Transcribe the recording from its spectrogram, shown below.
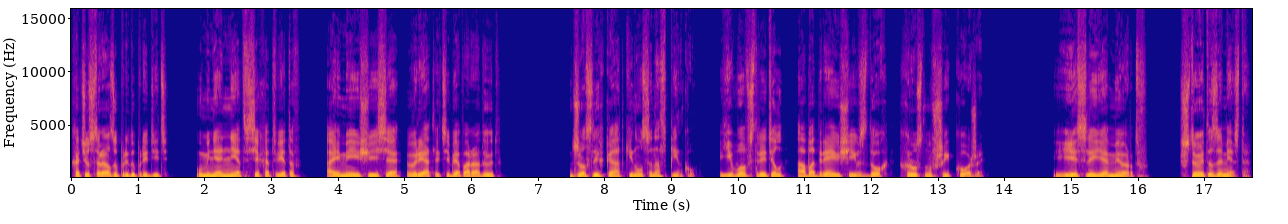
«Хочу сразу предупредить. У меня нет всех ответов, а имеющиеся вряд ли тебя порадуют». Джо слегка откинулся на спинку. Его встретил ободряющий вздох хрустнувшей кожи. «Если я мертв, что это за место?»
